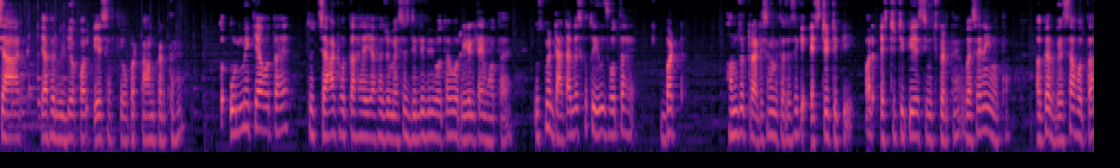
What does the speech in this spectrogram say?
चैट या फिर वीडियो कॉल ये सब के ऊपर काम करते हैं। तो उनमें क्या होता है? तो चैट होता है या फिर जो मैसेज डिलीवरी होता है, वो रियल टाइम होता है। उसमें डाटाबेस का तो यूज़ होता है बट हम जो ट्रेडिशनल मेथड जैसे कि एच और एच यूज़ करते हैं, वैसे नहीं होता। अगर वैसा होता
